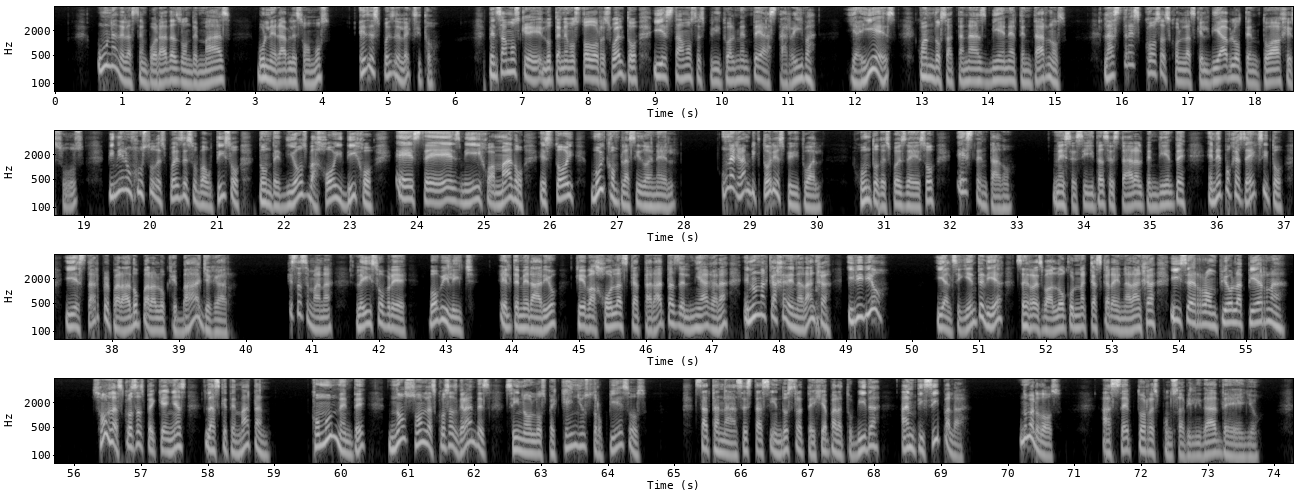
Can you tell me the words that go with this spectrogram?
Una de las temporadas donde más vulnerables somos es después del éxito. Pensamos que lo tenemos todo resuelto y estamos espiritualmente hasta arriba, y ahí es cuando Satanás viene a tentarnos. Las tres cosas con las que el diablo tentó a Jesús vinieron justo después de su bautizo, donde Dios bajó y dijo, Este es mi Hijo amado, estoy muy complacido en él. Una gran victoria espiritual. Junto después de eso, es tentado. Necesitas estar al pendiente en épocas de éxito y estar preparado para lo que va a llegar. Esta semana leí sobre Bobby Leach, el temerario que bajó las cataratas del Niágara en una caja de naranja y vivió. Y al siguiente día se resbaló con una cáscara de naranja y se rompió la pierna. Son las cosas pequeñas las que te matan. Comúnmente no son las cosas grandes, sino los pequeños tropiezos. Satanás está haciendo estrategia para tu vida, anticípala. Número 2. Acepto responsabilidad de ello.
